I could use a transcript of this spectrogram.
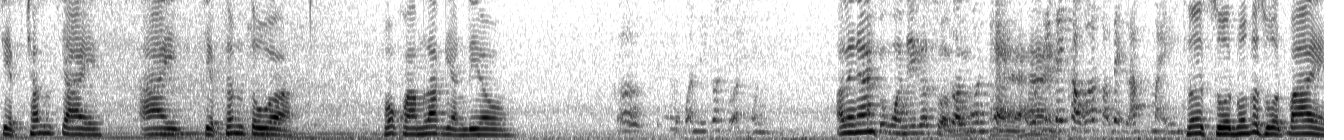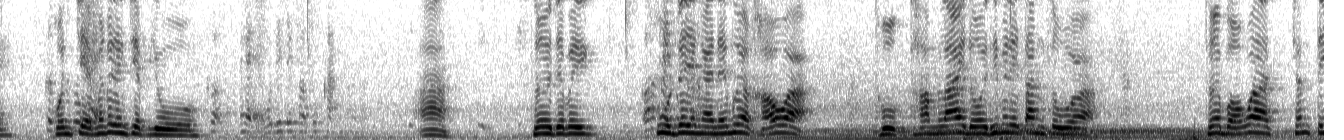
เจ็บช้ำใจ อายเจ็บทั้งตัว เพราะความรักอย่างเดียว วันนี้ก็สวดมนต์อะไรนะ ทุกวันนี้ก็สวดสวดมนต์แผ่ให้ที่ได้เขาว่าเขาได้รับไหมเธอสวดมนต์ก็สวดไป คนเจ็บมันก็ยังเจ็บอยู่ ก็แผ่อุทิศให้เขาทุกครั้งอ่า เธอจะไปก็ให้พูดได้ยังไงในเมื่อเขาอะถูกทำร้ายโดยที่ไม่ได้ตั้งตัว เธอบอกว่าฉันตี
